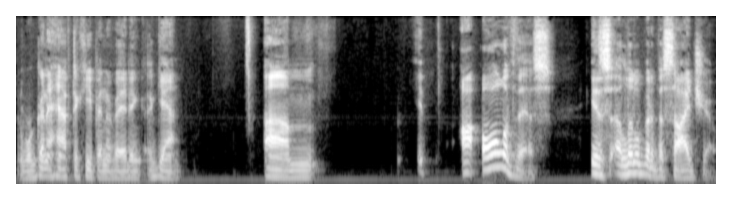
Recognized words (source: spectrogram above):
and we're going to have to keep innovating again. Um, it, uh, all of this is a little bit of a sideshow.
